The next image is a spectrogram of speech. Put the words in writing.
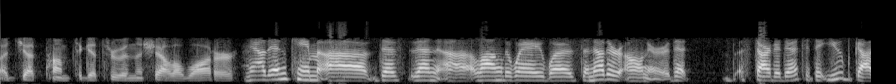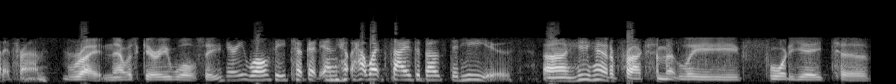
a jet pump to get through in the shallow water. Now then came uh, this. Then uh, along the way was another owner that started it that you got it from. Right, and that was Gary Woolsey. Gary Woolsey took it, and how, what size of boats did he use? Uh, he had approximately 48 to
